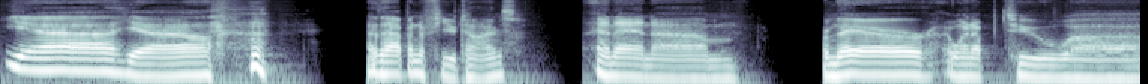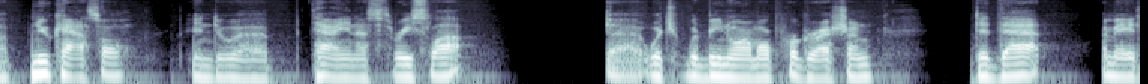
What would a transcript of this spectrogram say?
Yeah, yeah. that happened a few times. And then um, from there, I went up to uh, Newcastle into a battalion S3 slot, uh, which would be normal progression. Did that. I made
